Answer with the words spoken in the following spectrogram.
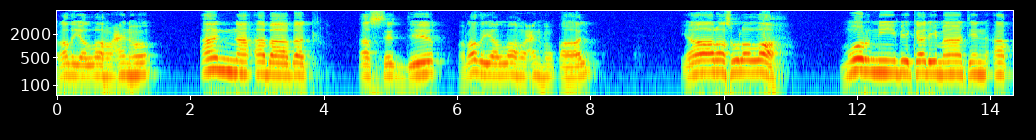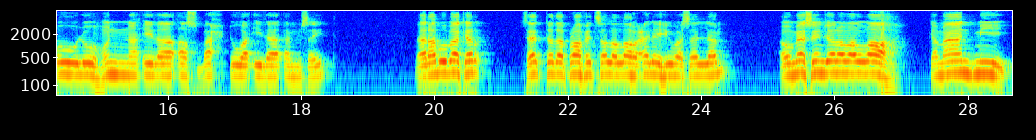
رضي الله عنه أن أبا بكر الصديق رضي الله عنه قال يا رسول الله مرني بكلمات أقولهن إذا أصبحت وإذا أمسيت that Abu Bakr said to the Prophet sallallahu wasallam, O Messenger of Allah, command me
